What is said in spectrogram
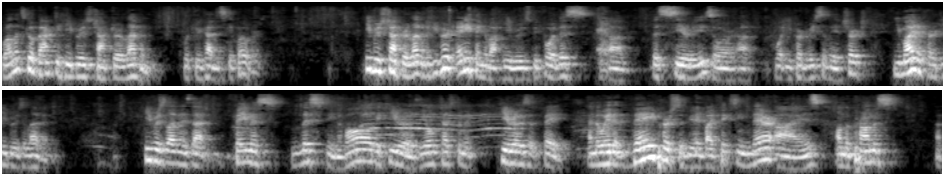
Well, let's go back to Hebrews chapter 11, which we've had to skip over. Hebrews chapter 11, if you've heard anything about Hebrews before this, uh, this series or uh, what you've heard recently at church, you might have heard Hebrews 11. Hebrews 11 is that famous listing of all the heroes, the Old Testament heroes of faith, and the way that they persevered by fixing their eyes on the promised uh,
